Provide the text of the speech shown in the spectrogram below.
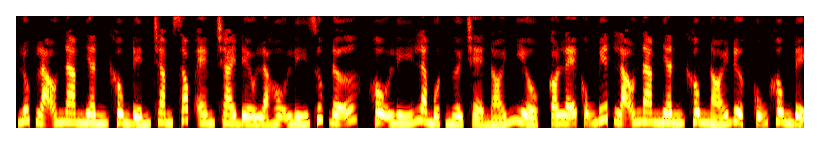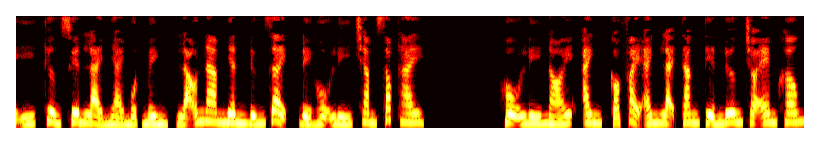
Lúc lão nam nhân không đến chăm sóc em trai đều là hộ lý giúp đỡ, hộ lý là một người trẻ nói nhiều, có lẽ cũng biết lão nam nhân không nói được cũng không để ý, thường xuyên lải nhải một mình, lão nam nhân đứng dậy, để hộ lý chăm sóc thay. Hộ lý nói, anh, có phải anh lại tăng tiền lương cho em không?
